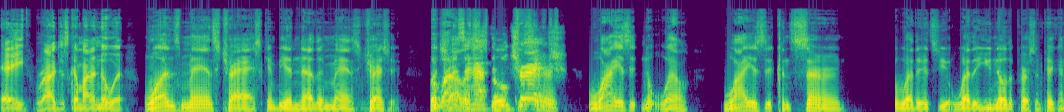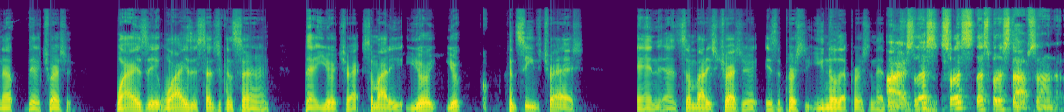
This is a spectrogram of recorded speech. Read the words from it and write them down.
hey, Rogers come out of nowhere. One man's trash can be another man's treasure. But, why does it have so to be concerned- trash? Why is it no? Well, why is it concerned whether it's you whether you know the person picking up their treasure? Why is it why is it such a concern that your trash somebody your your conceived trash and uh, somebody's treasure is the person you know that person that All right, so let's so let's let's put a stop sign up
